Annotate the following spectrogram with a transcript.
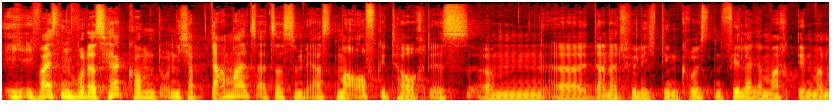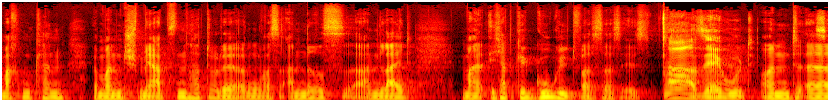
ich, ich weiß nicht, wo das herkommt und ich habe damals, als das zum ersten Mal aufgetaucht ist, ähm, äh, da natürlich den größten Fehler gemacht, den man machen kann, wenn man Schmerzen hat oder irgendwas anderes an Leid. Ich habe gegoogelt, was das ist. Ah, sehr gut. Und, äh,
